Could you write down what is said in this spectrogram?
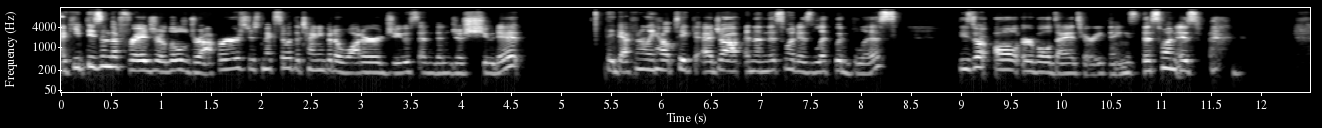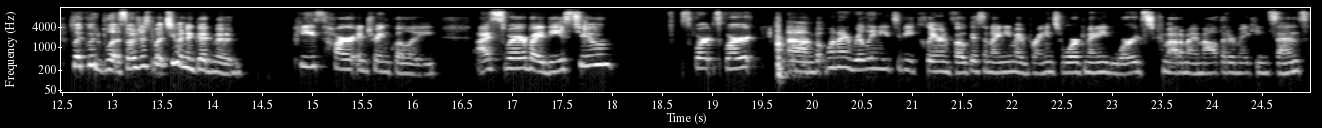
I keep these in the fridge or little droppers, just mix it with a tiny bit of water or juice and then just shoot it. They definitely help take the edge off. And then this one is Liquid Bliss. These are all herbal dietary things. This one is Liquid Bliss. So it just puts you in a good mood. Peace, heart, and tranquility. I swear by these two, squirt, squirt. Um, but when I really need to be clear and focused and I need my brain to work and I need words to come out of my mouth that are making sense,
